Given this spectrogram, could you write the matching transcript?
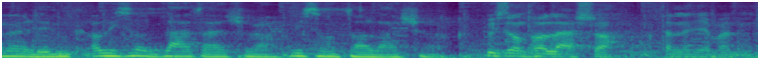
velünk, a viszontlátásra, viszonthallásra. Viszonthallásra, a trend velünk.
